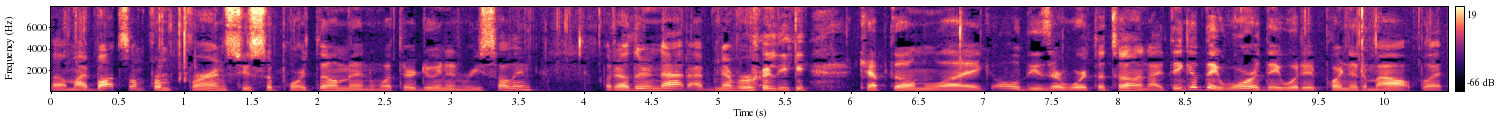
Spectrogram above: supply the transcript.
Um, I bought some from friends to support them and what they're doing in reselling. But other than that, I've never really kept them like, oh, these are worth a ton. I think if they were, they would have pointed them out. But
